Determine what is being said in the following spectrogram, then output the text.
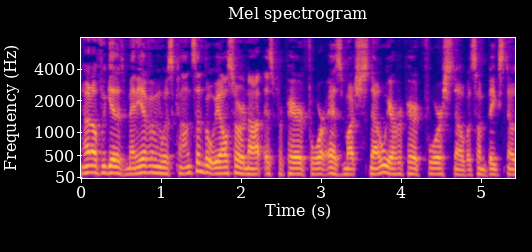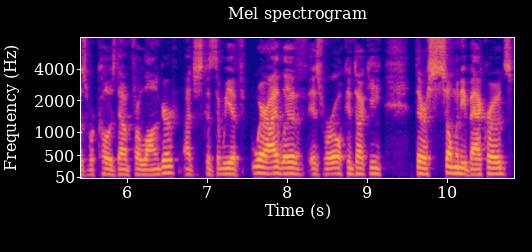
I don't know if we get as many of them in Wisconsin, but we also are not as prepared for as much snow. We are prepared for snow, but some big snows were closed down for longer, uh, just because we have where I live is rural Kentucky. There are so many back roads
